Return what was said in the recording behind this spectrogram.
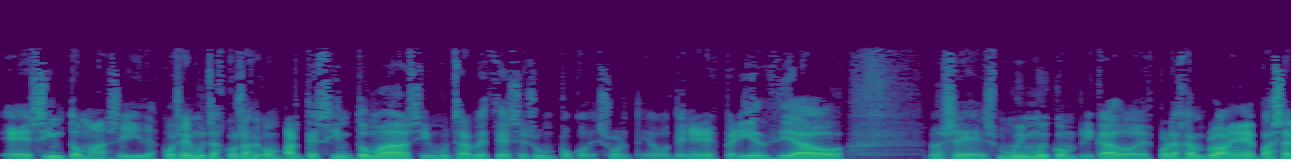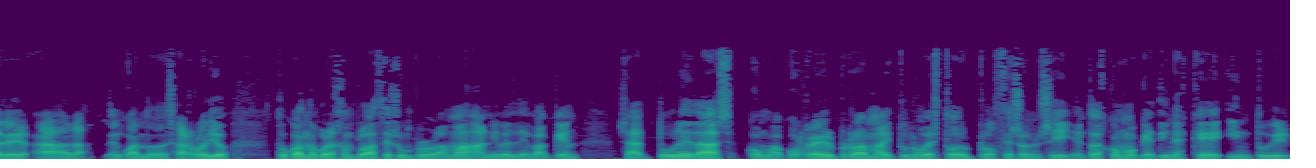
eh, síntomas y después hay muchas cosas que compartes síntomas y muchas veces es un poco de suerte o tener experiencia o no sé, es muy muy complicado. Es por ejemplo, a mí me pasa en cuando desarrollo, tú cuando por ejemplo haces un programa a nivel de backend, o sea, tú le das como a correr el programa y tú no ves todo el proceso en sí. Entonces como que tienes que intuir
